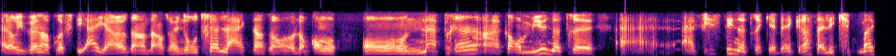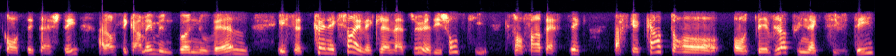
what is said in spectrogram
Alors, ils veulent en profiter ailleurs, dans, dans un autre lac. Dans un, donc, on, on apprend encore mieux notre à, à visiter notre Québec grâce à l'équipement qu'on s'est acheté. Alors, c'est quand même une bonne nouvelle. Et cette connexion avec la nature, il y a des choses qui, qui sont fantastiques. Parce que quand on, on développe une activité,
